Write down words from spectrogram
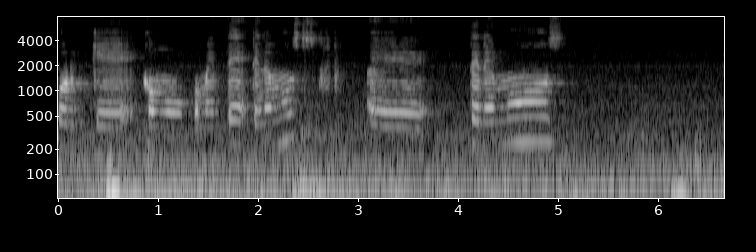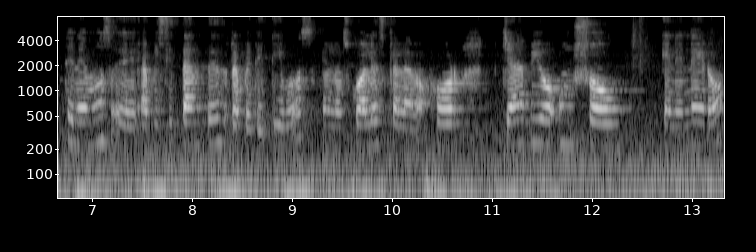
porque, como comenté, tenemos, eh, tenemos, tenemos eh, a visitantes repetitivos en los cuales que a lo mejor ya vio un show en enero,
